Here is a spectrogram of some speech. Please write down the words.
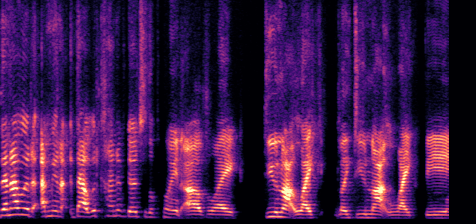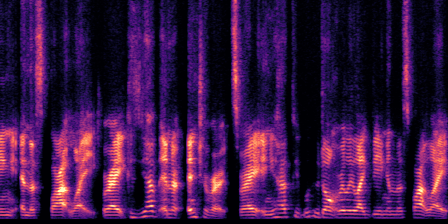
then I would, I mean, that would kind of go to the point of like, do you not like, like, do you not like being in the spotlight, right? Because you have inter- introverts, right? And you have people who don't really like being in the spotlight.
